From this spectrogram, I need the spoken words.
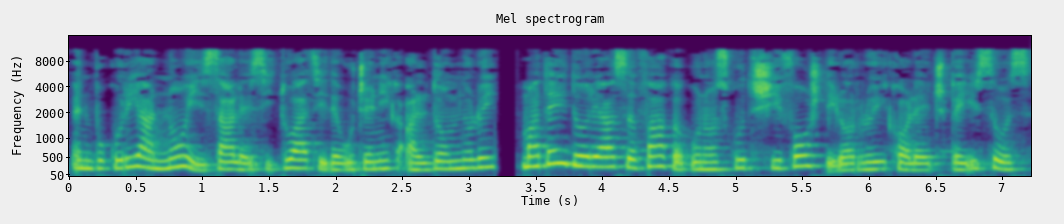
În bucuria noii sale situații de ucenic al Domnului, Matei dorea să facă cunoscut și foștilor lui colegi pe Isus.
